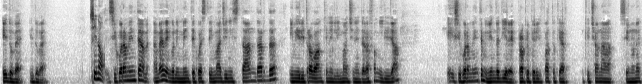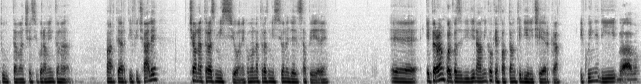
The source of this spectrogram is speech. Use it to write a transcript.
E dov'è? E dov'è? Sì, no, Sicuramente a me, a me vengono in mente queste immagini standard e mi ritrovo anche nell'immagine della famiglia e sicuramente mi viene da dire, proprio per il fatto che, ar- che c'è una, se non è tutta, ma c'è sicuramente una parte artificiale, c'è una trasmissione, come una trasmissione del sapere. Eh, e però è un qualcosa di dinamico che è fatto anche di ricerca e quindi di Bravo.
